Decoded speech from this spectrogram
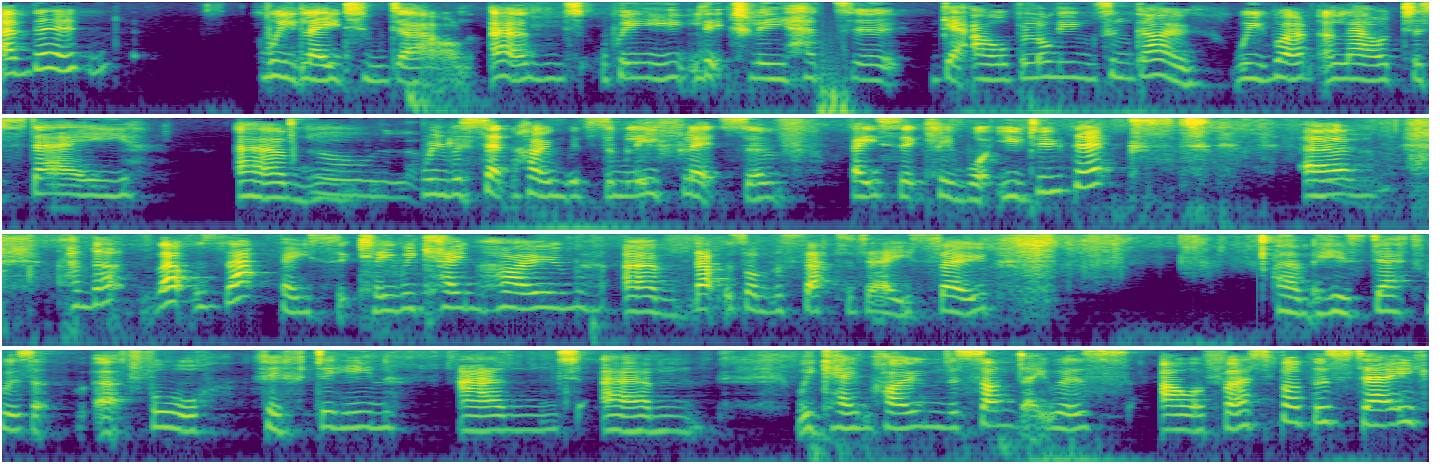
And then we laid him down and we literally had to get our belongings and go. We weren't allowed to stay um, we were sent home with some leaflets of basically what you do next. Um, and that that was that basically. We came home um, that was on the saturday. So um, his death was at, at 4.15 and um, we came home the sunday was our first mother's day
